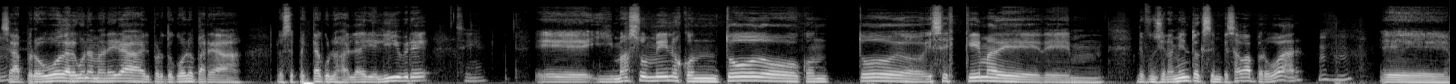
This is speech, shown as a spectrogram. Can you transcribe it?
se aprobó de alguna manera el protocolo para los espectáculos al aire libre, Sí. eh, y más o menos con todo, con todo ese esquema de, de, mm, de funcionamiento que se empezaba a probar, eh,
